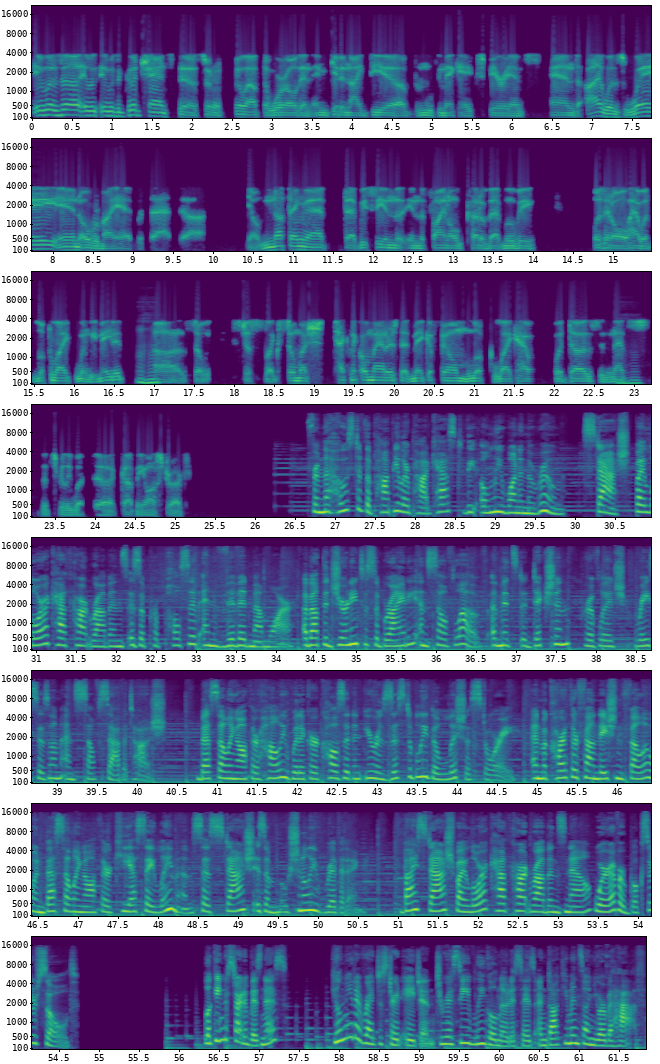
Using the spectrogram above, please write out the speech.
it was uh, it was it was a good chance to sort of fill out the world and, and get an idea of the movie making experience. And I was way in over my head with that. Uh, you know, nothing that that we see in the in the final cut of that movie was at all how it looked like when we made it. Mm-hmm. Uh, so just like so much technical matters that make a film look like how it does, and that's Mhm. that's really what uh, got me awestruck. From the host of the popular podcast, The Only One in the Room, Stash by Laura Cathcart Robbins is a propulsive and vivid memoir about the journey to sobriety and self love amidst addiction, privilege, racism, and self sabotage. Best-selling author Holly Whitaker calls it an irresistibly delicious story, and MacArthur Foundation fellow and best-selling author Kiese Laymon says Stash is emotionally riveting. Buy Stash by Laura Cathcart Robbins now wherever books are sold. Looking to start a business? You'll need a registered agent to receive legal notices and documents on your behalf.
